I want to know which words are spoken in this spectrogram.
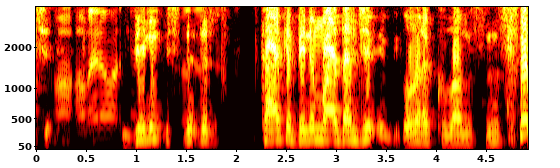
Şey- Amele varken Benim işte dur. Kanka benim madenci olarak kullanmışsınız.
